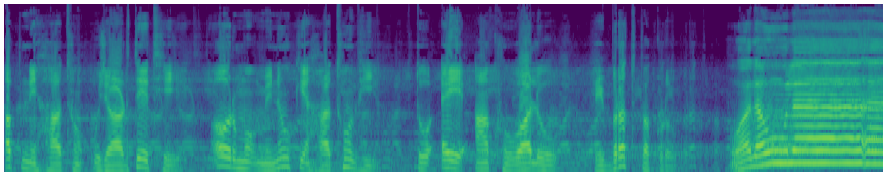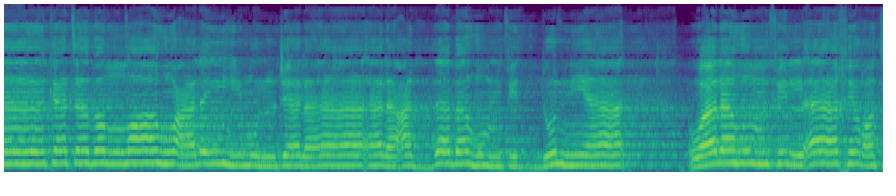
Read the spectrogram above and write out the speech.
اپنے ہاتھوں اجاڑتے تھے اور مومنوں کے ہاتھوں بھی۔ تو اے آنکھوں والو، عبرت پکڑو۔ ولولا أن كتب الله عليهم الجلاء لعذبهم في الدنيا ولهم في الآخرة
